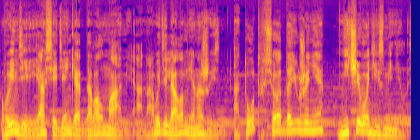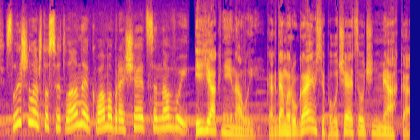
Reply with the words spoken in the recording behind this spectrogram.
В Индии я все деньги отдавал маме. Она выделяла мне на жизнь. А тут все отдаю жене. Ничего не изменилось. Слышала, что Светлана к вам обращается на «вы». И я к ней на «вы». Когда мы ругаемся, получается очень мягко.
